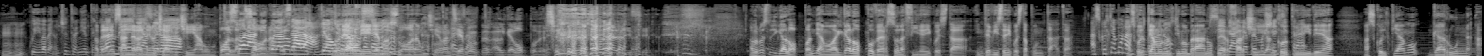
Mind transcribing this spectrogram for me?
Mhm. Quindi vabbè, non c'entra niente Vabbè, con Alexander, l'Armenia, almeno ci però avviciniamo un po' alla suona di zona. quella roba Esatto, Non è Armenia, ma suona un Ci po'. avanziamo Esatto. al galoppo verso quella zona lì, sì. A proposito di galoppo, andiamo al galoppo verso la fine di questa intervista di questa puntata. Ascoltiamo un altro Ascoltiamo brano. l'ultimo brano Sì, per dai, farci ancora più un'idea. Ascoltiamo Garun A.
